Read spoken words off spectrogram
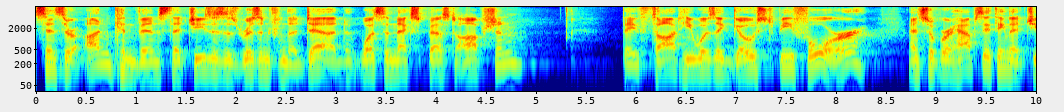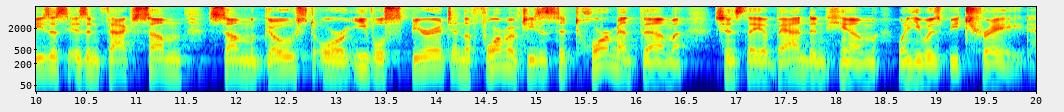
since they're unconvinced that Jesus is risen from the dead, what's the next best option? They've thought he was a ghost before, and so perhaps they think that Jesus is in fact some, some ghost or evil spirit in the form of Jesus to torment them since they abandoned him when he was betrayed.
